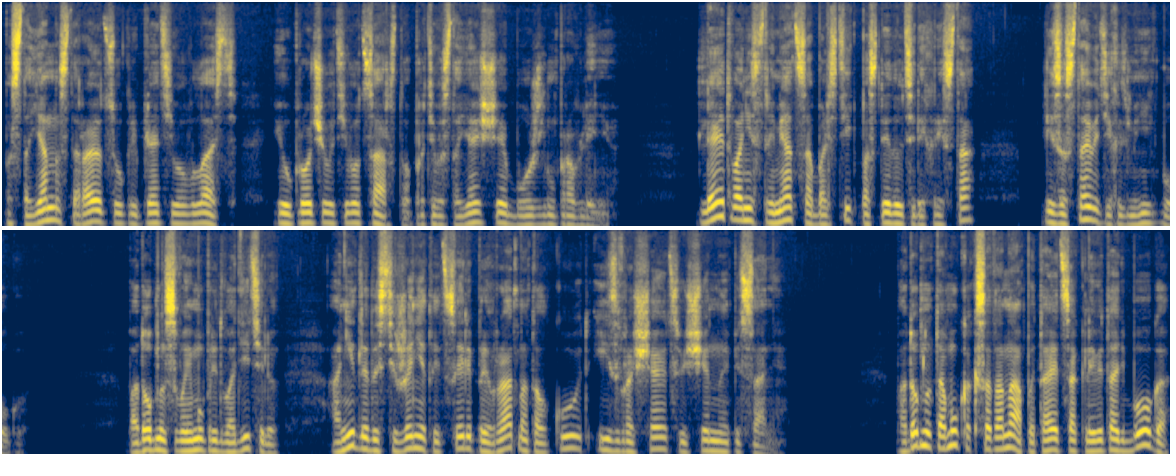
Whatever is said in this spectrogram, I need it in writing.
постоянно стараются укреплять его власть и упрочивать его царство, противостоящее Божьему правлению. Для этого они стремятся обольстить последователей Христа и заставить их изменить Богу. Подобно своему предводителю, они для достижения этой цели превратно толкуют и извращают Священное Писание. Подобно тому, как сатана пытается оклеветать Бога,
